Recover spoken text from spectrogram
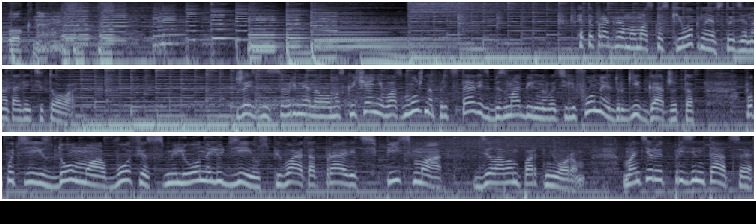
окна. Это программа «Московские окна» в студии Наталья Титова. Жизнь современного москвича невозможно представить без мобильного телефона и других гаджетов. По пути из дома в офис миллионы людей успевают отправить письма деловым партнерам, монтирует презентация,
